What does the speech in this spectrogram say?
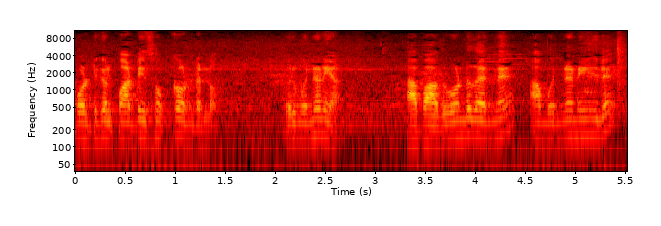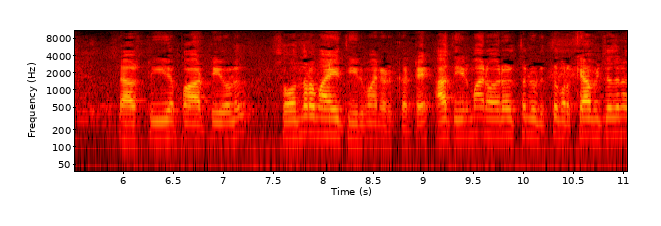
പൊളിറ്റിക്കൽ പാർട്ടീസൊക്കെ ഉണ്ടല്ലോ. ഒരു മുന്നണിയാണ്. അപ്പോൾ അതുകൊണ്ട് തന്നെ ആ മുന്നണിയിലെ രാഷ്ട്രീയ പാർട്ടികൾ സ്വതന്ത്രമായി തീരുമാനം എടുക്കട്ടെ ആ തീരുമാനം ഓരോരുത്തരും എടുത്ത് പ്രഖ്യാപിച്ചതിന്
